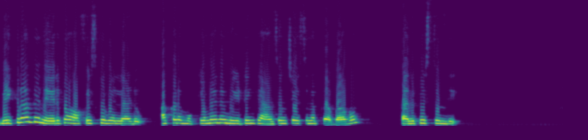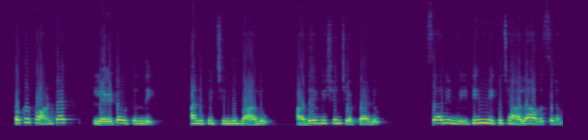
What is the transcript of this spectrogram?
విక్రాంత్ నేరుగా ఆఫీస్కి వెళ్ళాడు. అక్కడ ముఖ్యమైన మీటింగ్ క్యాన్సిల్ చేసిన ప్రభావం కనిపిస్తుంది. ఒక కాంటాక్ట్ లేట్ అవుతుంది అనిపించింది బాలు. అదే విషయం చెప్పాడు. సార్ ఈ మీటింగ్ మీకు చాలా అవసరం.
